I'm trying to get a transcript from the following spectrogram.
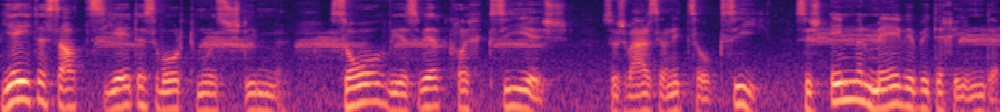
Jeder Satz, jedes Wort muss stimmen so, wie es wirklich war. Sonst wäre es ja nicht so gewesen. Es ist immer mehr wie bei den Kindern.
